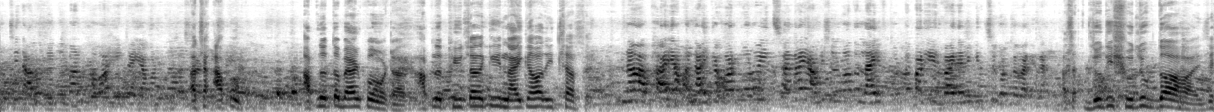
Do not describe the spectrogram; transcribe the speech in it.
উচিত আরও নীতিবান হওয়া, এটাই আমার আচ্ছা আপু আপনার তো ব্র্যান্ড প্রমোটার আপনার ফিউচারে কি নায়িকা হওয়ার ইচ্ছা আছে? না ভাই আমার নায়িকা হওয়ার কোনো ইচ্ছা নাই আমি শুধুমাত্র লাইভ করতে পারি এর বাইরে আমি কিচ্ছু করতে পারি না। আচ্ছা যদি সুযোগ দেওয়া হয় যে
